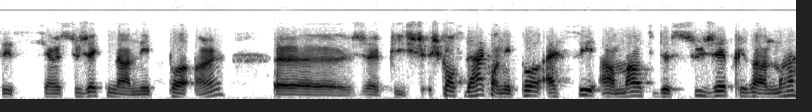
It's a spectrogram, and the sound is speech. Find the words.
c'est un sujet qui n'en est pas un. Euh, je, puis je, je considère qu'on n'est pas assez en manque de sujets présentement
